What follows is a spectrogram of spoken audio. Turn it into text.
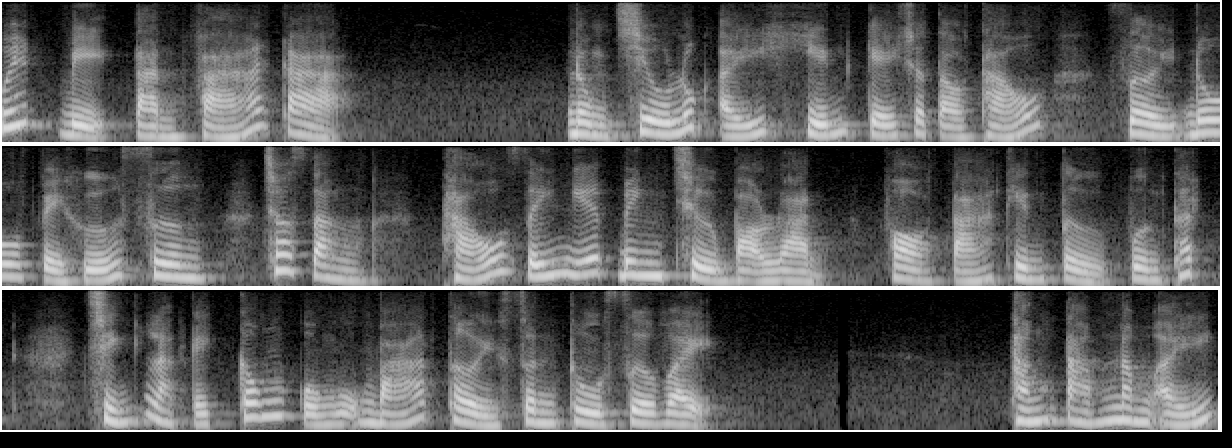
quyết bị tàn phá cả. Đồng chiêu lúc ấy khiến kế cho Tào Tháo rời đô về hứa xương, cho rằng tháo giấy nghĩa binh trừ bạo loạn, phò tá thiên tử vương thất, chính là cái công của ngũ bá thời Xuân Thu xưa vậy. Tháng 8 năm ấy,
